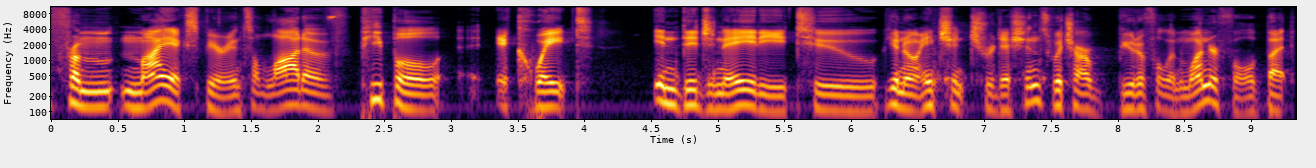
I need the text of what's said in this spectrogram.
From my experience, a lot of people equate indigeneity to you know ancient traditions which are beautiful and wonderful but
